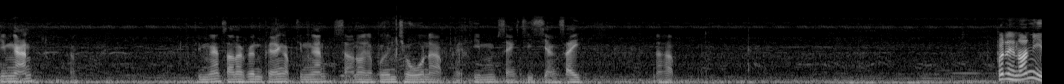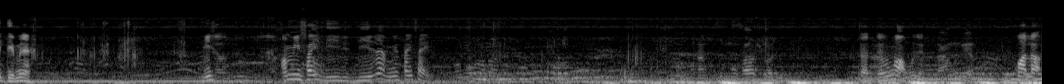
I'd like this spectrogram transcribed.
ทีมงานครับทีมงานสาวน้อยเพลินแพงกับทีมงานสาวน้อยเราเพลินโชว์นะครับให้ทีมแสงสีเสียงใสนะครับ เพื่อนไหนนอนนี่ติมเนี่ยมีเอามีไฟดีดีแล้วมีไฟใส่เขาตรวจจอดเดี๋ยวข้างนอกไปเลยทางเรียนควันแล้ว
